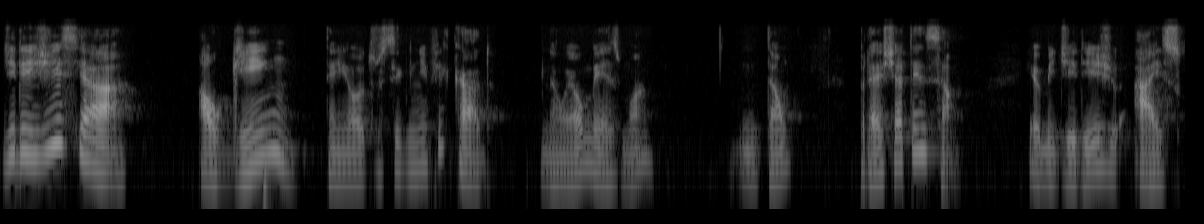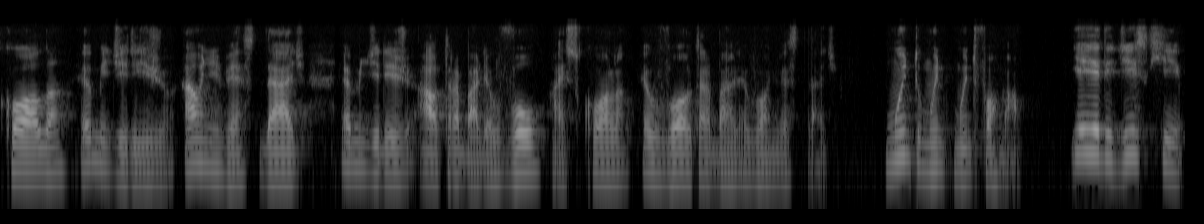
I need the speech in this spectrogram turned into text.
Dirigir-se a alguém tem outro significado, não é o mesmo. Ó. Então, preste atenção. Eu me dirijo à escola, eu me dirijo à universidade, eu me dirijo ao trabalho. Eu vou à escola, eu vou ao trabalho, eu vou à universidade. Muito, muito, muito formal. E aí ele diz que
